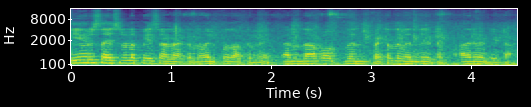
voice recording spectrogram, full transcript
ഈ ഒരു സൈസിലുള്ള പീസാണ് ആക്കുന്നത്. വലിപ്പമാക്കുന്നത്. കാരണം എന്താകുമ്പോൾ പെട്ടെന്ന് വെന്ത് കിട്ടും. അതിന് വേണ്ടിയിട്ടാണ്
